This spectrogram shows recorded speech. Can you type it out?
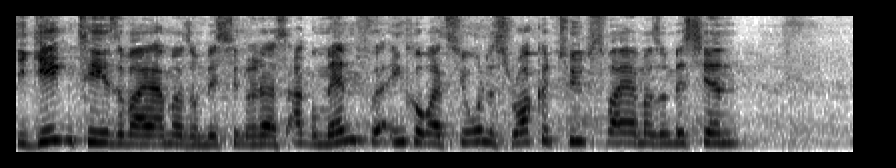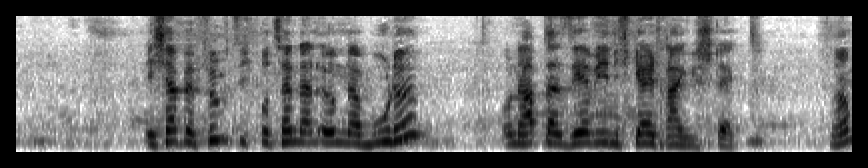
die Gegenthese war ja immer so ein bisschen, oder das Argument für Inkubation des Rocket-Typs war ja immer so ein bisschen, ich habe ja 50 Prozent an irgendeiner Bude und habe da sehr wenig Geld reingesteckt. Ne?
